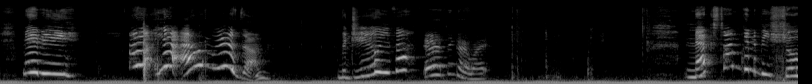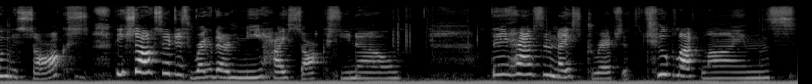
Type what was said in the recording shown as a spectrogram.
Maybe, uh, yeah, I would wear them. Would you, Eva? Yeah, I think I might. Next, I'm going to be showing the socks. These socks are just regular knee-high socks, you know. They have some nice strips. It's two black lines.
